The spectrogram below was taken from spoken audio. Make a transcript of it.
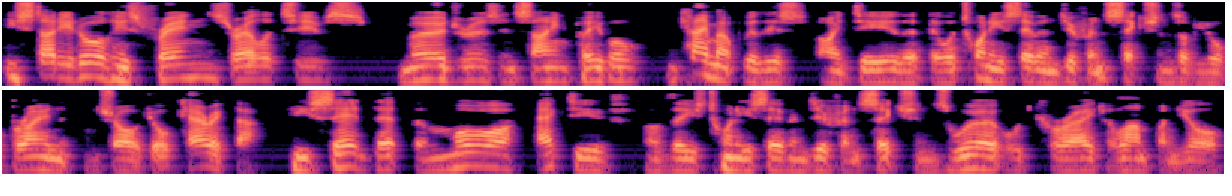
he studied all his friends, relatives, murderers, insane people, and came up with this idea that there were 27 different sections of your brain that controlled your character. He said that the more active of these 27 different sections were, it would create a lump on your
